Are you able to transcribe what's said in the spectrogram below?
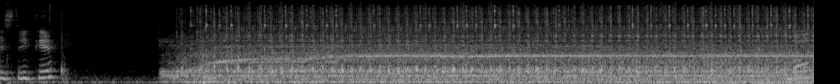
ਇਸ ਤਰੀਕੇ ਬਹੁਤ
